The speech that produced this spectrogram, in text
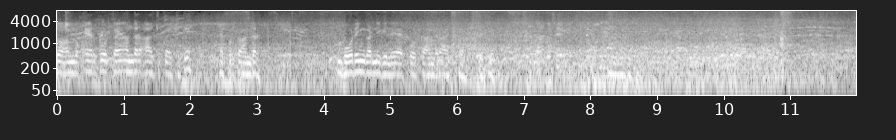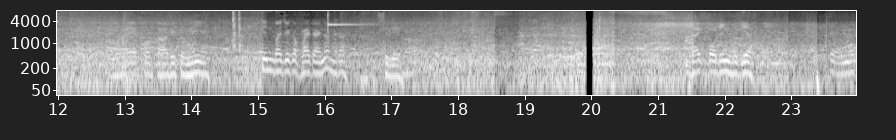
तो हम लोग एयरपोर्ट का अंदर आ चुका है, ठीक है? एयरपोर्ट का अंदर। बोर्डिंग करने के लिए एयरपोर्ट का अंदर आ चुका है, ठीक है? हमारा एयरपोर्ट का अभी तो नहीं है। तीन बजे का फ़्लाइट है ना मेरा, इसलिए। बैक बोर्डिंग हो गया। तो हम लोग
